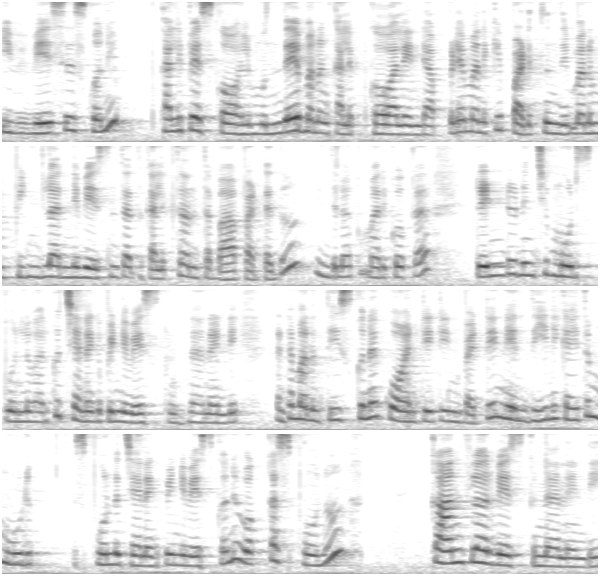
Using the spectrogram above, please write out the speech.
ఇవి వేసేసుకొని కలిపేసుకోవాలి. ముందే మనం కలుపుకోవాలండి. అప్పుడే మనకి పడుతుంది. మనం పిండ్లు అన్నీ వేసిన తర్వాత కలిపితే అంత బాగా పట్టదు. ఇందులో మరికొక రెండు నుంచి మూడు స్పూన్ల వరకు శనగపిండి వేసుకుంటున్నానండి. అంటే మనం తీసుకునే క్వాంటిటీని బట్టి నేను దీనికైతే మూడు స్పూన్లు శనగపిండి వేసుకొని ఒక్క స్పూను కార్న్ఫ్లవర్ వేసుకున్నానండి.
